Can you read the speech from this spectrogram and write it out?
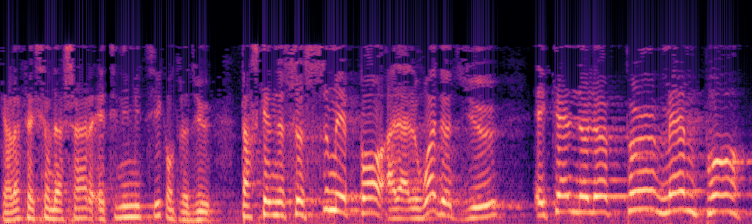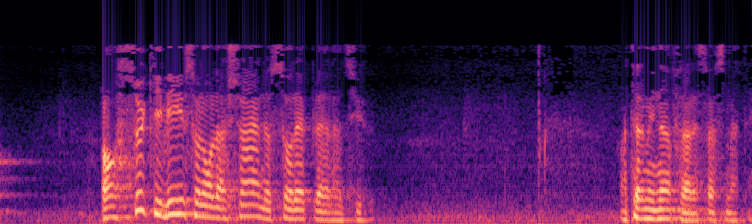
Car l'affection de la chair est inimitié contre Dieu, parce qu'elle ne se soumet pas à la loi de Dieu et qu'elle ne le peut même pas. Or, ceux qui vivent selon la chair ne sauraient plaire à Dieu. En terminant, frères et sœurs, ce matin,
